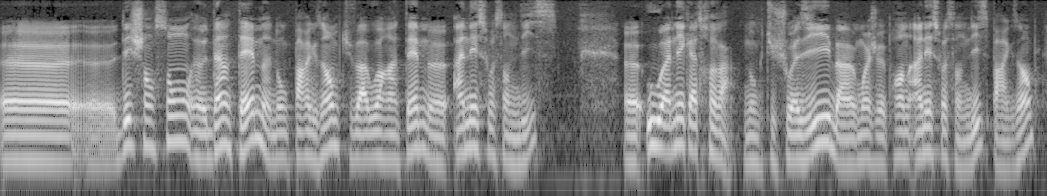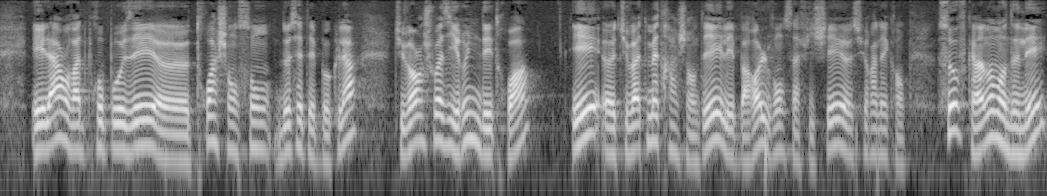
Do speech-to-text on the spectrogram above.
des chansons d'un thème. Donc, par exemple, tu vas avoir un thème années 70 ou années 80. Donc tu choisis, ben, moi je vais prendre années 70 par exemple, et là on va te proposer trois chansons de cette époque-là. Tu vas en choisir une des trois et euh, tu vas te mettre à chanter les paroles vont s'afficher euh, sur un écran. Sauf qu'à un moment donné,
